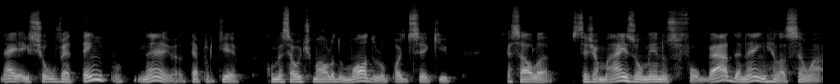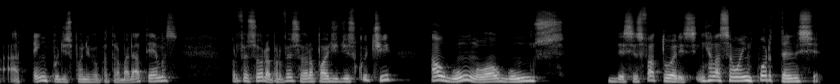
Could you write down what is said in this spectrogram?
Né? E se houver tempo, né, até porque, como essa é a última aula do módulo, pode ser que essa aula esteja mais ou menos folgada né, em relação a, a tempo disponível para trabalhar temas, o professor ou a professora pode discutir algum ou alguns desses fatores em relação à importância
